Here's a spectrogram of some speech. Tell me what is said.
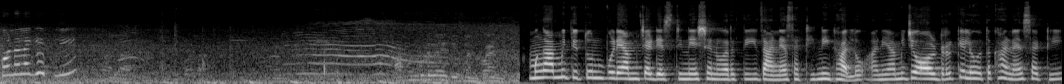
कोणाला घेतली? मग आम्ही तिथून पुढे आमच्या डेस्टिनेशनवरती जाण्यासाठी निघालो आणि आम्ही जे ऑर्डर केलं होतं खाण्यासाठी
